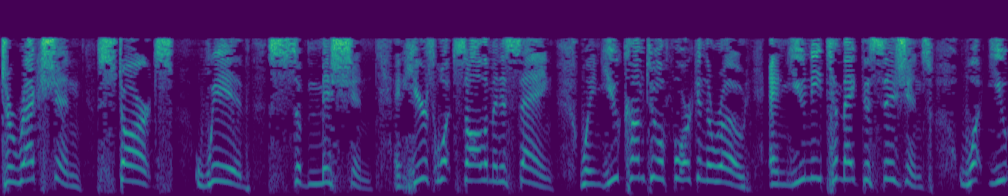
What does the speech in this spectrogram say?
Direction starts with submission. And here's what Solomon is saying. When you come to a fork in the road and you need to make decisions, what you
